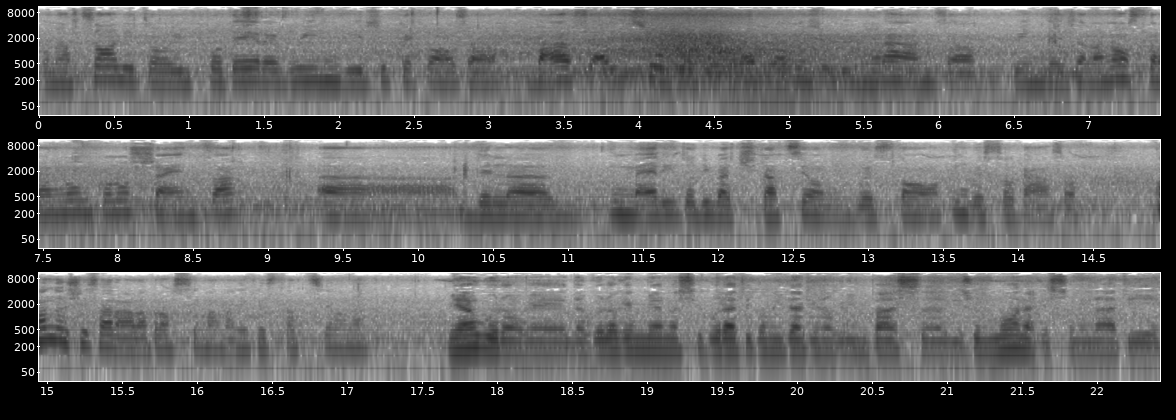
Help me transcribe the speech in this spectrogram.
come al solito il potere quindi su che cosa? Basa il suo potere proprio sull'ignoranza. Quindi sulla nostra non conoscenza eh, del, in merito di vaccinazioni in questo, in questo caso. Quando ci sarà la prossima manifestazione? Mi auguro che da quello che mi hanno assicurato i comitati No Green Pass di Sulmona che sono nati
